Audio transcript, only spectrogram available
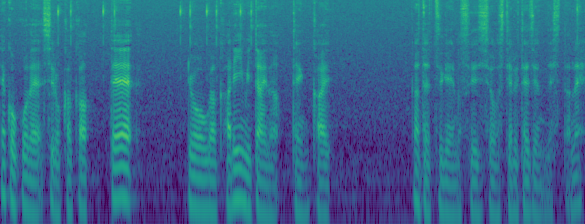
でここで白かかって両がかりみたいな展開が鉄芸の推奨してる手順でしたね。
